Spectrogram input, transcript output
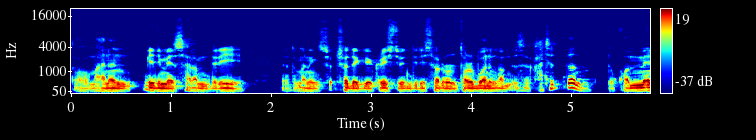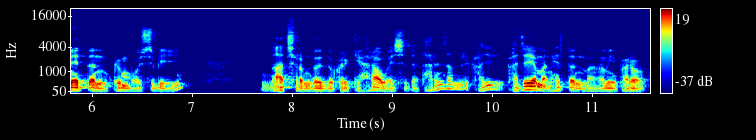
또 많은 믿음의 사람들이 또 많은 초대교회 그리스도인들이 서로를 돌보는 가운데서 가졌던 또 권면했던 그 모습이 나처럼 너희도 그렇게 하라고 했을 때 다른 사람들이 가지, 가져야만 했던 마음이 바로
